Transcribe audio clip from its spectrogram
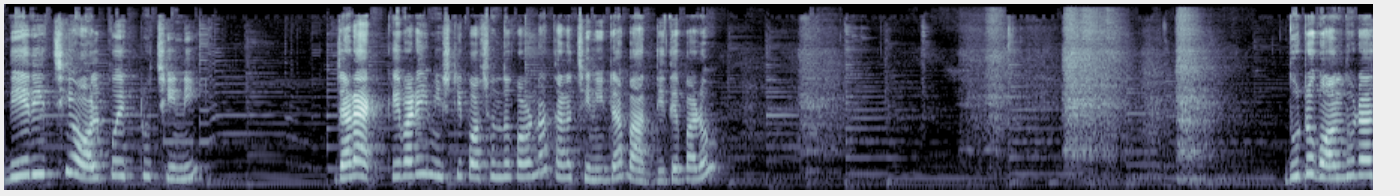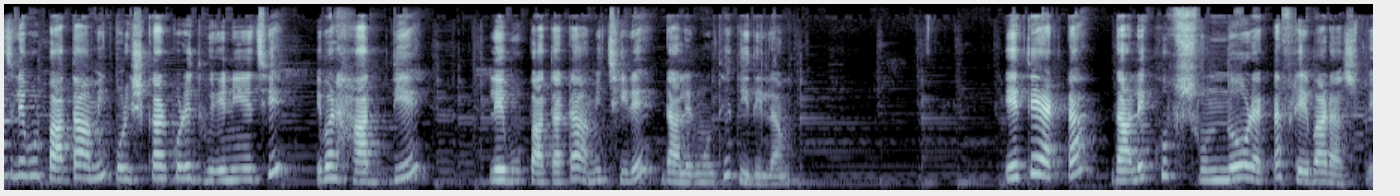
দিয়ে দিচ্ছি অল্প একটু চিনি। যারা একেবারেই মিষ্টি পছন্দ করো না, তারা চিনিটা বাদ দিতে পারো। দুটো গন্ধরাজ লেবুর পাতা আমি পরিষ্কার করে ধুয়ে নিয়েছি। এবার হাত দিয়ে লেবুর পাতাটা আমি ছিঁড়ে ডালের মধ্যে দিয়ে দিলাম। এতে একটা ডালে খুব সুন্দর একটা ফ্লেভার আসবে।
